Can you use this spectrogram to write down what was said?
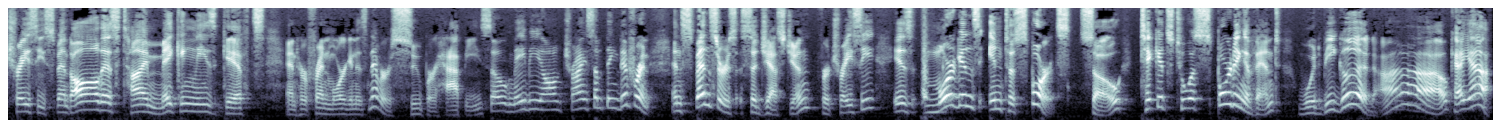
Tracy spent all this time making these gifts, and her friend Morgan is never super happy, so maybe I'll try something different. And Spencer's suggestion for Tracy is Morgan's into sports, so tickets to a sporting event would be good. Ah, okay, yeah.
